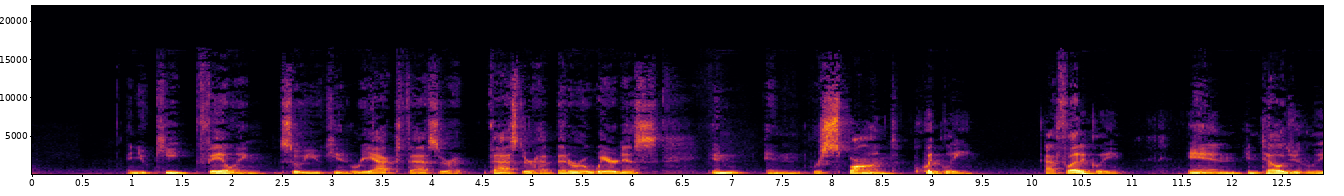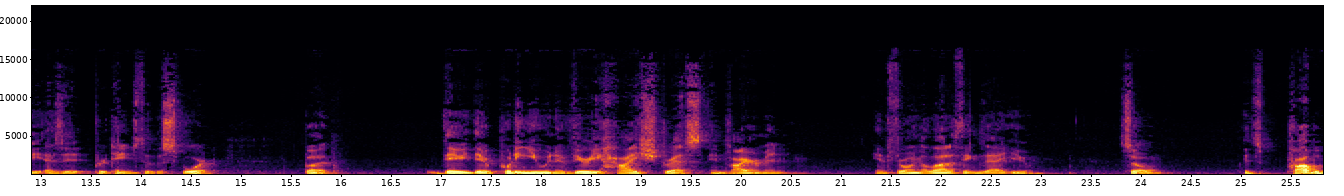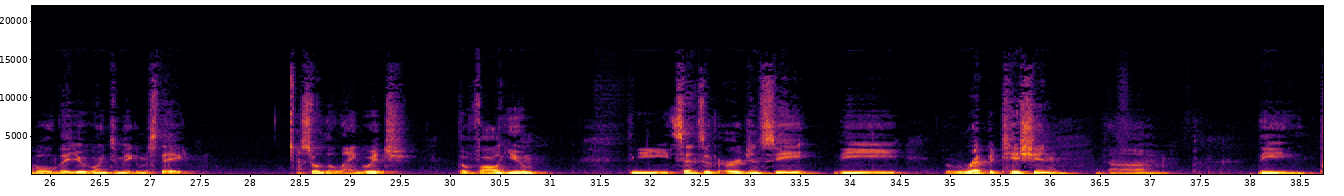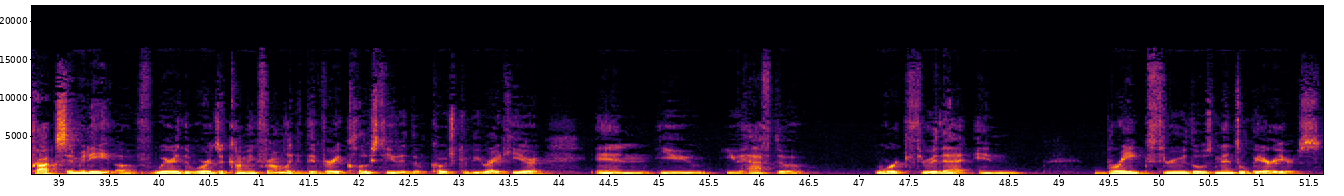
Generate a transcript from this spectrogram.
and you keep failing so you can react faster faster have better awareness and and respond quickly, athletically, and intelligently as it pertains to the sport. But they they're putting you in a very high stress environment and throwing a lot of things at you. So it's probable that you're going to make a mistake. So the language, the volume, the sense of urgency, the repetition, um, the proximity of where the words are coming from, like they're very close to you. The coach could be right here, and you you have to work through that and break through those mental barriers.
